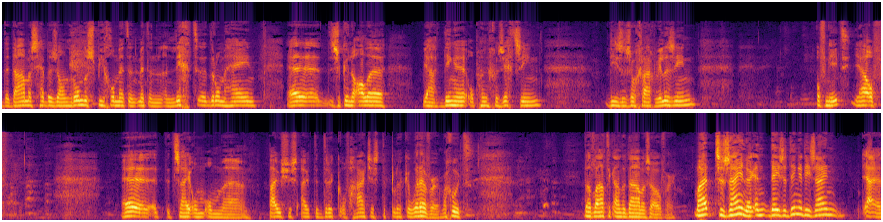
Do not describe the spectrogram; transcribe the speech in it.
de dames hebben zo'n ronde spiegel met een, met een, een licht uh, eromheen. ze kunnen alle ja, dingen op hun gezicht zien die ze zo graag willen zien. Of niet, ja, of. het, het zij om, om puistjes uit te drukken of haartjes te plukken, whatever. Maar goed, dat laat ik aan de dames over. Maar ze zijn er en deze dingen die zijn, ja,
